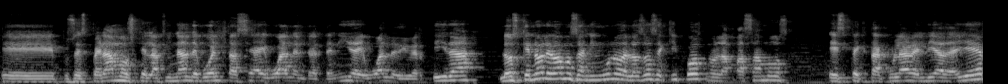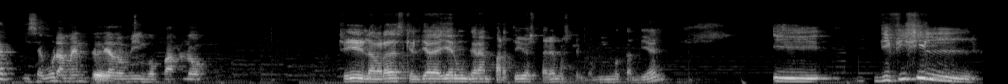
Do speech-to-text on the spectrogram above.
Eh, pues esperamos que la final de vuelta sea igual de entretenida, igual de divertida. Los que no le vamos a ninguno de los dos equipos, nos la pasamos espectacular el día de ayer y seguramente el día domingo, Pablo. Sí, la verdad es que el día de ayer un gran partido, esperemos que el domingo también. Y difícil,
